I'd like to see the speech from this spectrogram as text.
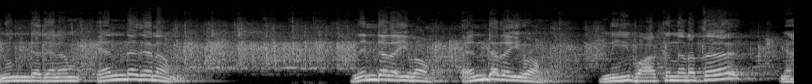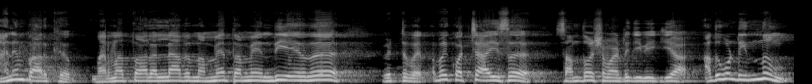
നിന്റെ ജനം എന്റെ ജനം നിന്റെ ദൈവം എന്റെ ദൈവം നീ പാർക്കുന്നിടത്ത് ഞാനും പാർക്കും. മരണത്താലല്ലാതെ നമ്മെ തമ്മെ എന്ത് ചെയ്യരുത്? വിട്ടുപോയി അപ്പോൾ ഈ കൊച്ചായുസ് സന്തോഷമായിട്ട് ജീവിക്കുക. അതുകൊണ്ട് ഇന്നും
